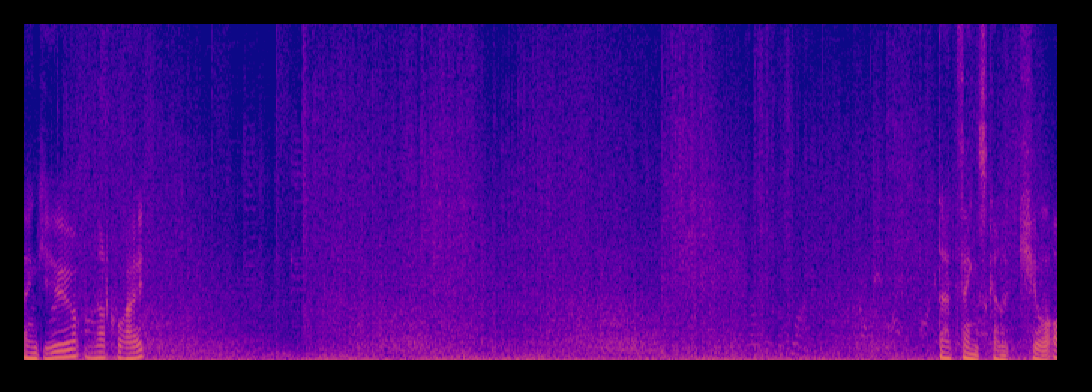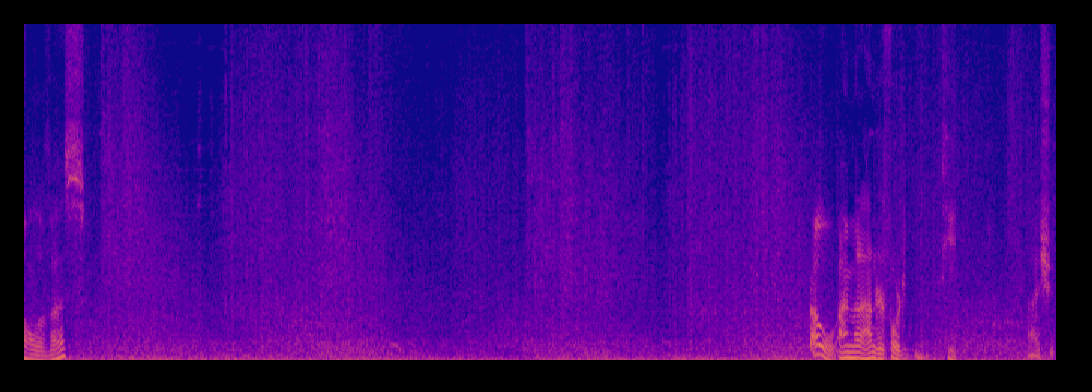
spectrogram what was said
Thank you. Not quite. That thing's gonna kill all of us. Oh, I'm at 140 feet. I should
